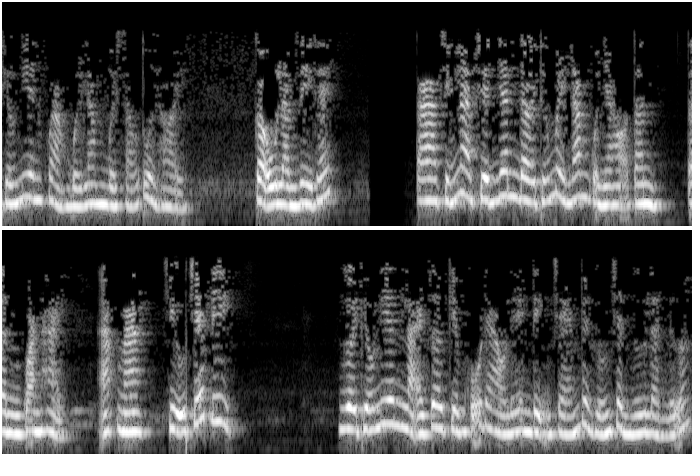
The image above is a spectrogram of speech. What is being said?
thiếu niên khoảng 15-16 tuổi hỏi. Cậu làm gì thế? Ta chính là truyền nhân đời thứ 15 của nhà họ Tần, Tần Quan Hải, ác ma, chịu chết đi. Người thiếu niên lại giơ kiếm gỗ đào lên định chém về hướng Trần Ngư lần nữa.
